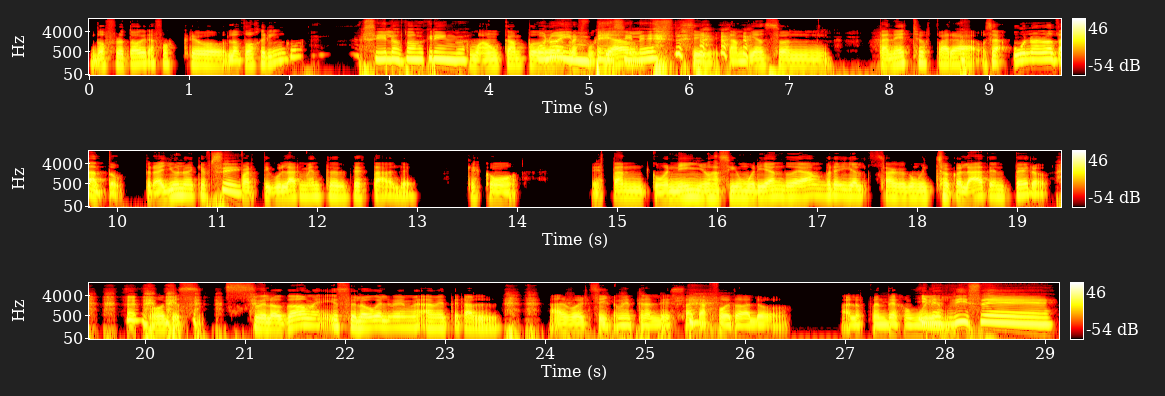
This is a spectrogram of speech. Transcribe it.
dos fotógrafos, creo, los dos gringos. Sí, los dos gringos. Como a un campo de refugiados. Sí, también son tan hechos para... O sea, uno no tanto, pero hay uno que es particularmente detestable, que es como están como niños así muriendo de hambre y él saca como un chocolate entero, como que se, lo come y se lo vuelve a meter al, al bolsillo mientras le saca fotos a, los a los pendejos muriendo. Y les dice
